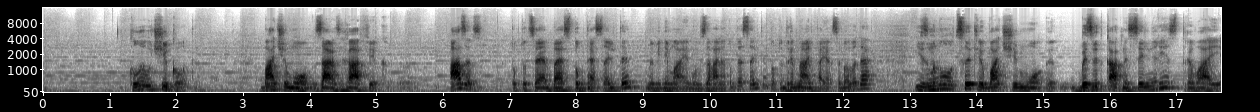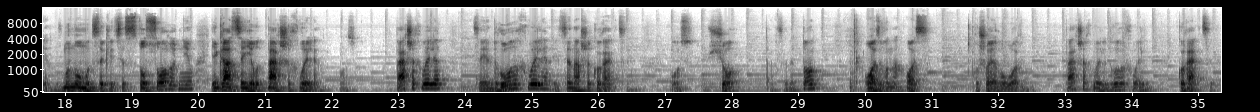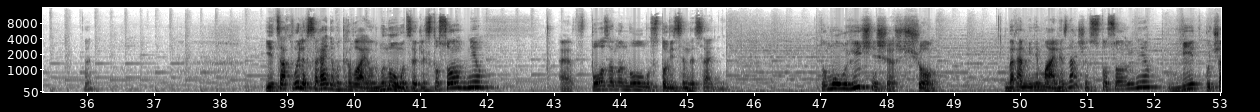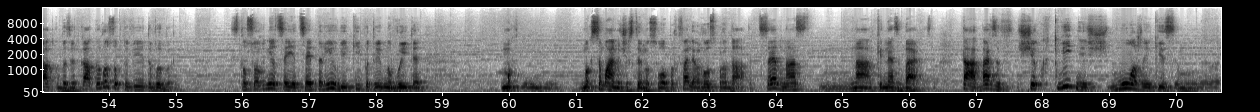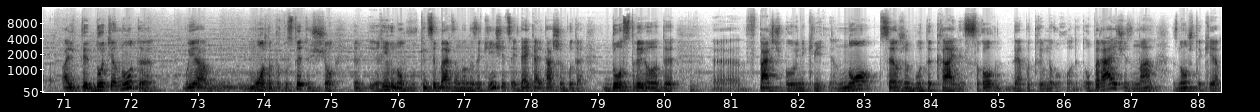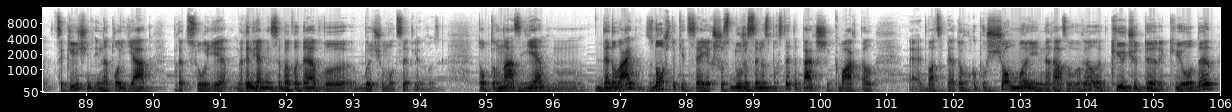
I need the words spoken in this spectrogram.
коли очікувати, бачимо зараз графік Азерс, тобто це без топ-10 альти. Ми віднімаємо від загальна топ-10 альти, тобто дрібна альта як себе веде. І з минулого циклу бачимо е, безвідкатний сильний ріст триває в минулому циклі це 140 днів. Якраз це є от перша хвиля. Ось. Перша хвиля, це є друга хвиля, і це наша корекція. Ось що. Так, це не то. Ось вона. Ось про що я говорю. Перша хвиля, друга хвиля, корекція. Так? І ця хвиля в середньому триває в минулому циклі 140 днів, е, в позаминулому 180 днів. Тому логічніше, що беремо мінімальне значення 140 днів від початку безвідкатного росту, тобто від виборів. 140 днів це є цей період, в який потрібно вийти максимальну частину свого портфеля розпродати. Це в нас на кінець березня. Так, березень ще в квітні можна якісь е, альти дотягнути, бо я можна припустити, що рівно в кінці березня воно не закінчиться, і деяка альта ще буде дострілювати е, в першій половині квітня. Но це вже буде крайній срок, де потрібно виходити, опираючись на знову ж таки циклічність і на те, як працює як він себе веде в бичому циклі, друзі. Тобто в нас є дедлайн, знову ж таки, це, якщо дуже сильно спростити, перший квартал 25 року, про що ми не раз говорили, Q4, Q1,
